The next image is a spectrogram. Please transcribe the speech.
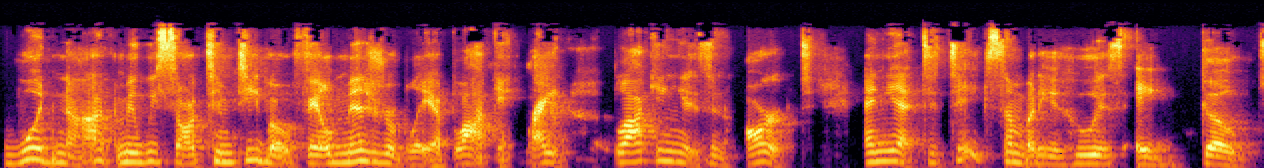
would not. I mean, we saw Tim Tebow failed miserably at blocking, right? Blocking is an art. And yet to take somebody who is a GOAT,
